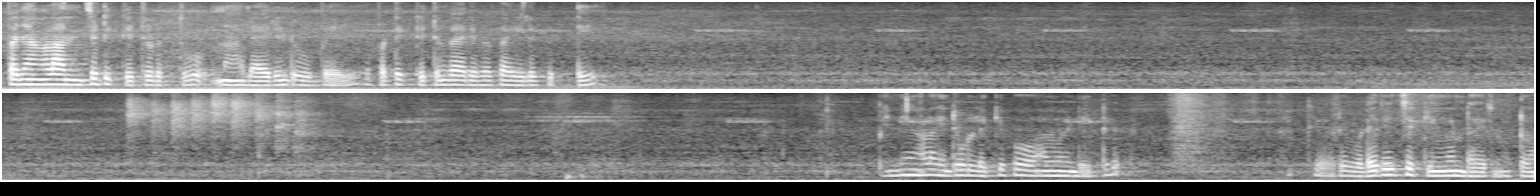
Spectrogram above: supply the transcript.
അപ്പം ഞങ്ങൾ അഞ്ച് ടിക്കറ്റ് എടുത്തു. നാലായിരം രൂപയായി. അപ്പോൾ ടിക്കറ്റും കാര്യമൊക്കെ കയ്യിൽ കിട്ടി. പിന്നെ ഞങ്ങൾ അതിന്റെ ഉള്ളിലേക്ക് പോകാൻ വേണ്ടിയിട്ട് കയറി. ഇവിടെ ഒരു ചെക്കിങ് ഉണ്ടായിരുന്നു കേട്ടോ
